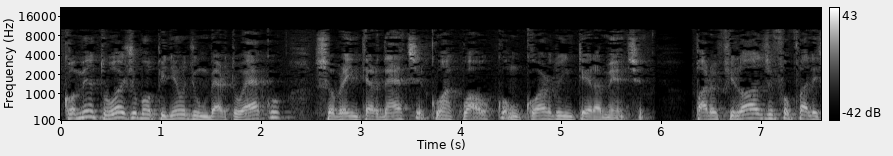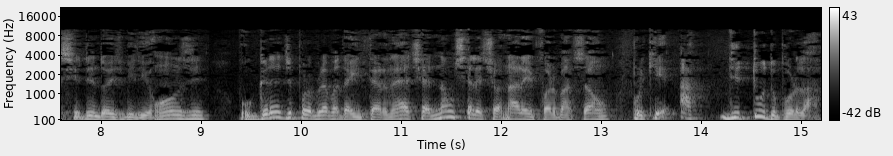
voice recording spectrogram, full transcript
Comento hoje uma opinião de Humberto Eco sobre a internet com a qual concordo inteiramente. Para o filósofo falecido em 2011, o grande problema da internet é não selecionar a informação, porque há de tudo por lá.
